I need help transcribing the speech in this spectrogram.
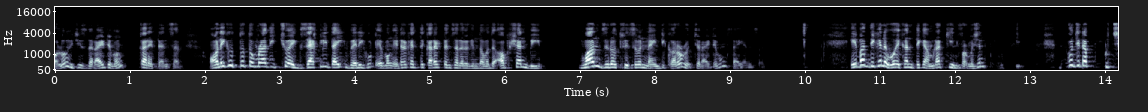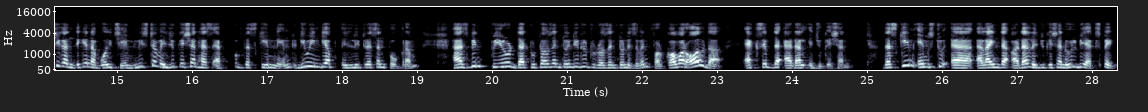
বলো হুইচ ইজ দ্য রাইট এবং কারেক্ট অ্যান্সার অনেক উত্তর তোমরা দিচ্ছ এক্স্যাক্টলি তাই ভেরি গুড এবং এটার ক্ষেত্রে কারেক্ট অ্যান্সার হবে কিন্তু আমাদের option B one zero three seven ninety crore হচ্ছে রাইট এবং সাই অ্যান্সার এবার দেখে নেবো এখান থেকে আমরা কি ইনফরমেশন পাচ্ছি দেখো যেটা পড়ছি এখান থেকে না বলছে minister of education has approve the scheme named new India literacy programme has been period the two thousand twenty two two thousand twenty seven for cover all the except the adult education. The scheme aims to uh, align the adult education will be expect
